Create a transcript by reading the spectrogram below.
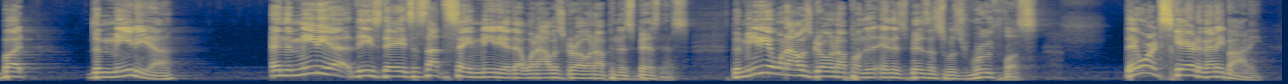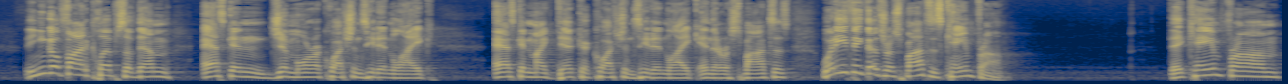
but the media and the media these days, it's not the same media that when I was growing up in this business. The media when I was growing up the, in this business was ruthless. They weren't scared of anybody. You can go find clips of them asking Jim Mora questions he didn't like, asking Mike Ditka questions he didn't like, and their responses. What do you think those responses came from? They came from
